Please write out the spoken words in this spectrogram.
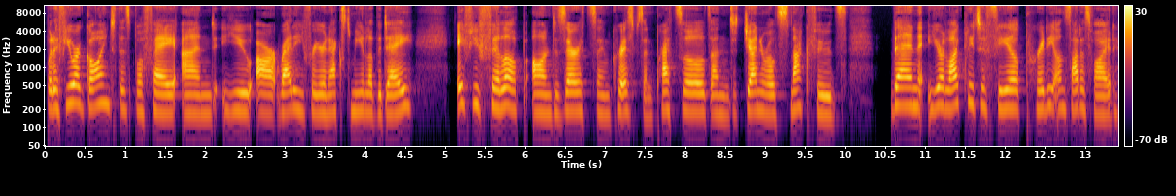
But if you are going to this buffet and you are ready for your next meal of the day, if you fill up on desserts and crisps and pretzels and general snack foods, then you're likely to feel pretty unsatisfied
